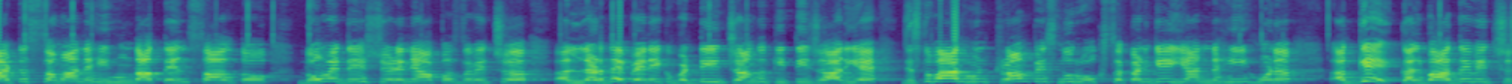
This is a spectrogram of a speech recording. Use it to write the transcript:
ਘੱਟ ਸਮਾਂ ਨਹੀਂ ਹੁੰਦਾ। 3 ਸਾਲ ਤੋਂ ਦੋਵੇਂ ਦੇਸ਼ ਜਿਹੜੇ ਨੇ ਆਪਸ ਦੇ ਵਿੱਚ ਲੜਦੇ ਪਏ ਨੇ। ਇੱਕ ਵੱਡੀ ਜੰਗ ਕੀਤੀ ਜਾ ਰਹੀ ਹੈ। ਜਿਸ ਤੋਂ ਬਾਅਦ ਹੁਣ ਟਰੰਪ ਇਸ ਨੂੰ ਰੋਕ ਸਕਣਗੇ ਜਾਂ ਨਹੀਂ, ਹੁਣ ਅੱਗੇ ਗੱਲਬਾਤ ਦੇ ਵਿੱਚ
